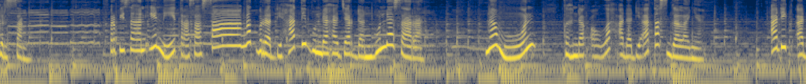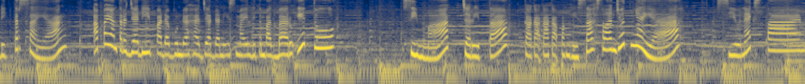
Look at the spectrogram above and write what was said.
gersang. Perpisahan ini terasa sangat berat di hati Bunda Hajar dan Bunda Sarah. Namun, kehendak Allah ada di atas segalanya. Adik-adik tersayang, apa yang terjadi pada Bunda Hajar dan Ismail di tempat baru itu? Simak cerita kakak-kakak pengkisah selanjutnya ya. See you next time.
